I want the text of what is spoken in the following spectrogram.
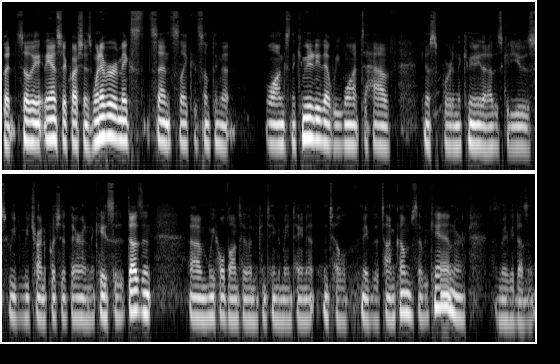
but so the, the answer to the question is whenever it makes sense, like it's something that belongs in the community that we want to have, you know, support in the community that others could use. We we try to push it there. And in the case that it doesn't, um, we hold on to it and continue to maintain it until maybe the time comes that we can, or, or maybe it doesn't.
